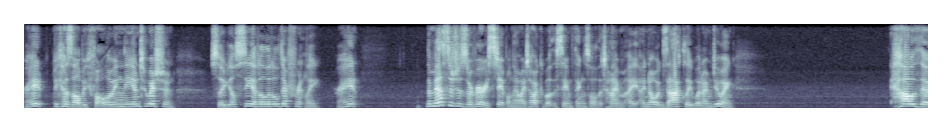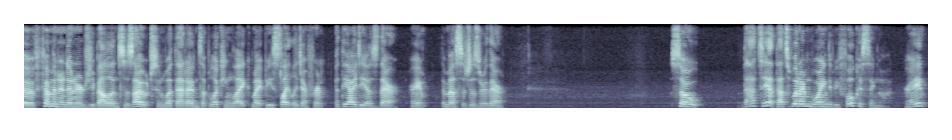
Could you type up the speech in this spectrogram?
right? Because I'll be following the intuition. So you'll see it a little differently, right? The messages are very stable now. I talk about the same things all the time. I, I know exactly what I'm doing. How the feminine energy balances out and what that ends up looking like might be slightly different, but the idea is there, right? The messages are there. So that's it. That's what I'm going to be focusing on, right?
